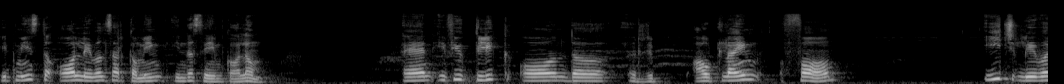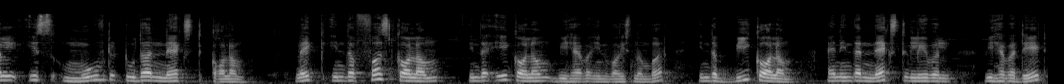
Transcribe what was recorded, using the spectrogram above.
it means the all labels are coming in the same column. And if you click on the outline form each label is moved to the next column. Like in the first column in the a column we have an invoice number. In the B column and in the next label we have a date.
